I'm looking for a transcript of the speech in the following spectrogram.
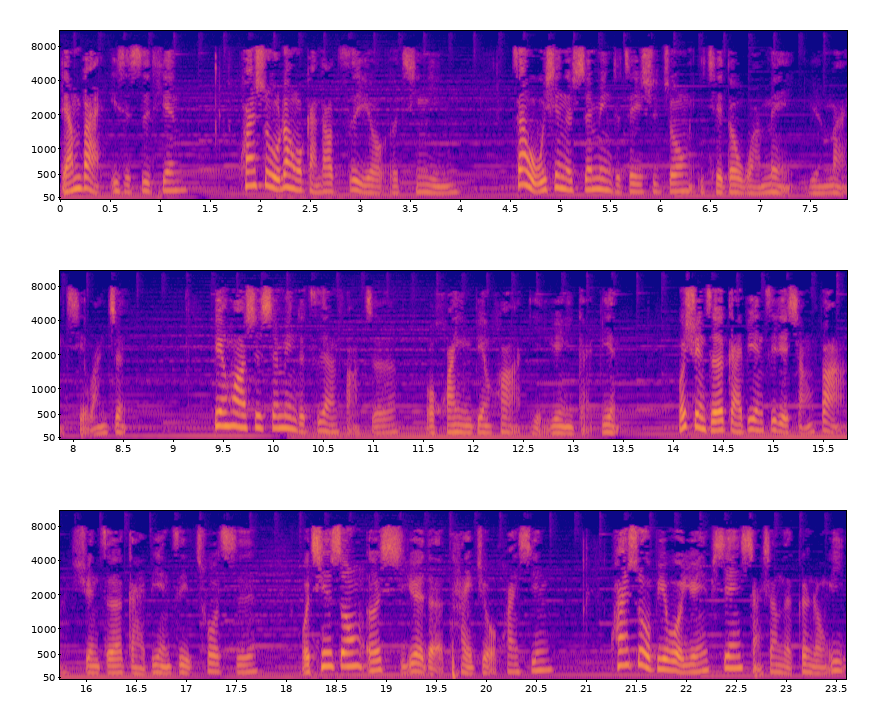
两百一十四天，宽恕让我感到自由而轻盈。在我无限的生命的这一世中，一切都完美、圆满且完整。变化是生命的自然法则。我欢迎变化，也愿意改变。我选择改变自己的想法，选择改变自己措辞。我轻松而喜悦地汰旧换新。宽恕比我原先想象的更容易。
